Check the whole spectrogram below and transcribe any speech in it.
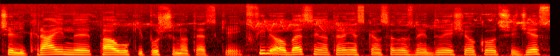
czyli Krajny, Pałuk i Puszczy Noteckiej. W chwili obecnej na terenie skansenu znajduje się około 30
